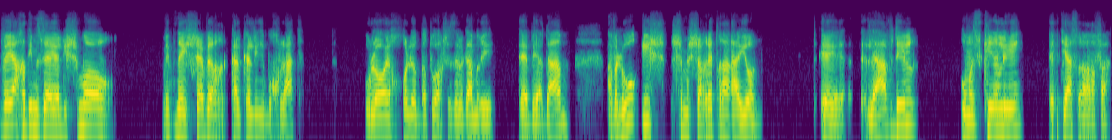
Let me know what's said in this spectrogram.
ויחד עם זה לשמור מפני שבר כלכלי מוחלט. הוא לא יכול להיות בטוח שזה לגמרי אה, בידיו, אבל הוא איש שמשרת רעיון. אה, להבדיל, הוא מזכיר לי את יאסר ערפאת.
